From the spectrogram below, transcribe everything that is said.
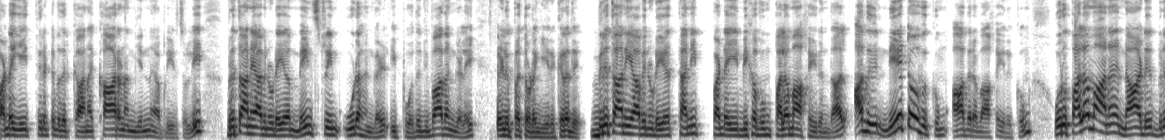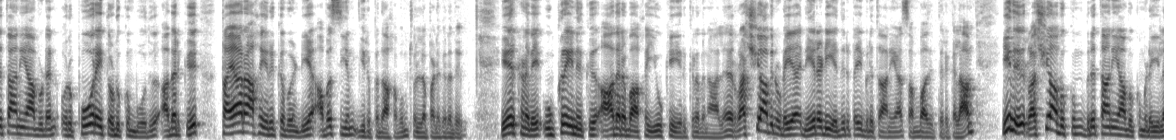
படையை திரட்டுவதற்கான காரணம் என்ன அப்படின்னு சொல்லி பிரித்தானியாவினுடைய மெயின் ஸ்ட்ரீம் ஊடகங்கள் இப்போது விவாதங்களை எழுப்ப தொடங்கி இருக்கிறது பிரித்தானியாவினுடைய தனிப்படை மிகவும் பலமாக இருந்தால் அது நேட்டோவுக்கும் ஆதரவாக இருக்கும். ஒரு பலமான நாடு பிரித்தானியாவுடன் ஒரு போரை தொடுக்கும் போது அதற்கு தயாராக இருக்க வேண்டிய அவசியம் இருப்பதாகவும் சொல்லப்படுகிறது. ஏற்கனவே உக்ரைனுக்கு ஆதரவாக யூகே இருக்கிறதுனால ரஷ்யாவினுடைய நேரடி எதிர்ப்பை பிரித்தானியா சம்பாதித்திருக்கலாம். இது ரஷ்யாவுக்கும் பிரித்தானியாவுக்கும் இடையில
